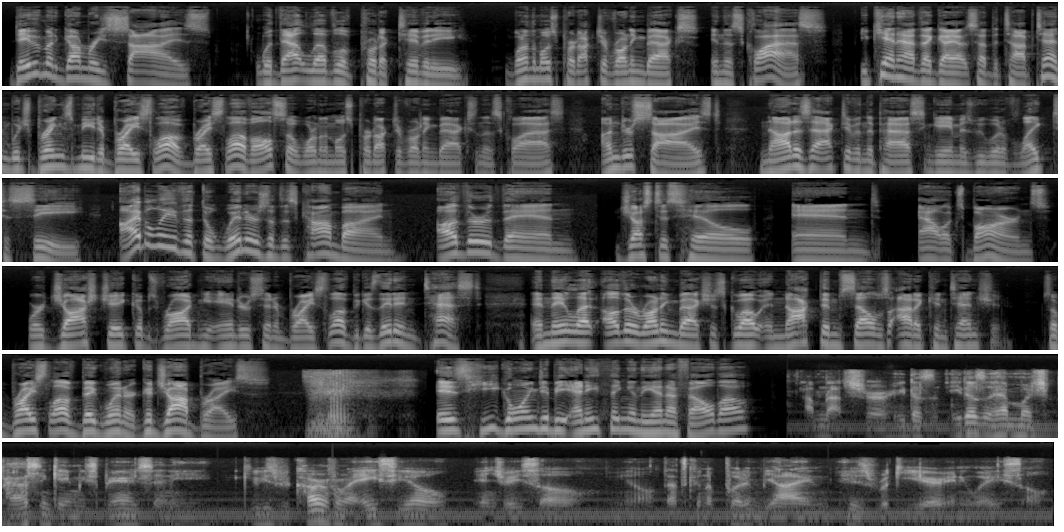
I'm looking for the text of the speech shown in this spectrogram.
David Montgomery's size with that level of productivity, one of the most productive running backs in this class. You can't have that guy outside the top 10, which brings me to Bryce Love. Bryce Love, also one of the most productive running backs in this class, undersized, not as active in the passing game as we would have liked to see. I believe that the winners of this combine, other than Justice Hill and Alex Barnes, were Josh Jacobs, Rodney Anderson, and Bryce Love because they didn't test and they let other running backs just go out and knock themselves out of contention. So Bryce Love, big winner. Good job, Bryce. Is he going to be anything in the NFL though? I'm not sure. He doesn't. He doesn't have much passing game experience, and he he's recovering from an ACL injury, so you know that's gonna put him behind his rookie year anyway. So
